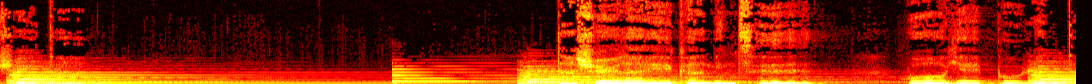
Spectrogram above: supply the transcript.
谁的，打湿了一个名字，我也不认得。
